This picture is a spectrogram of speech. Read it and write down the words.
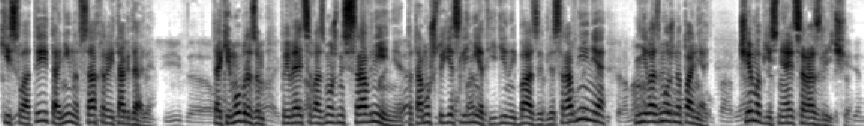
кислоты, танинов, сахара и так далее. Таким образом, появляется возможность сравнения, потому что если нет единой базы для сравнения, невозможно понять, чем объясняется различие.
